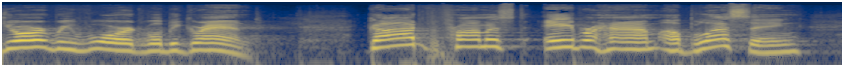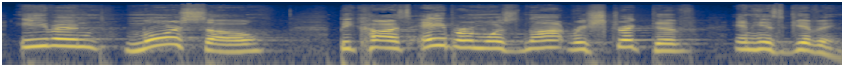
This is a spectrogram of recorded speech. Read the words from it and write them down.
your reward will be grand. God promised Abraham a blessing, even more so because Abram was not restrictive in his giving.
